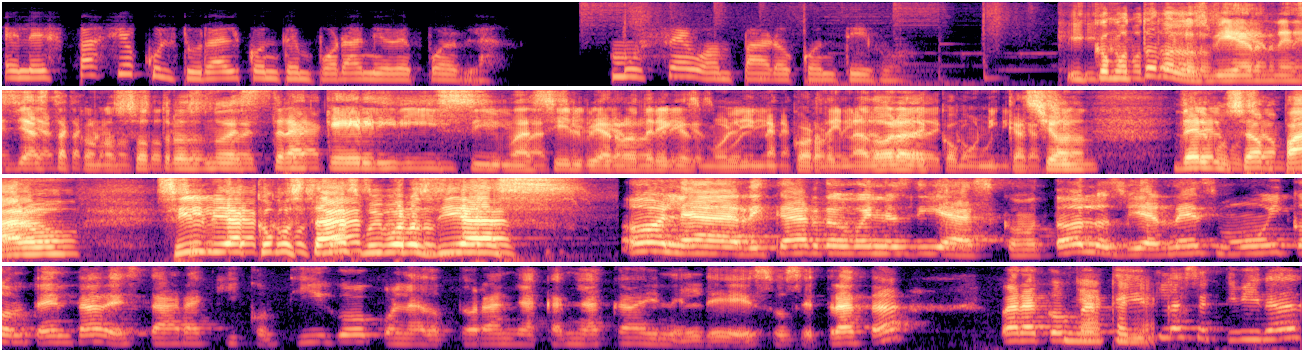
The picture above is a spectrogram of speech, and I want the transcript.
el espacio cultural contemporáneo de Puebla. Museo Amparo contigo. Y como todos los viernes, ya está con nosotros nuestra queridísima Silvia Rodríguez Molina, coordinadora de comunicación del Museo Amparo. Silvia, ¿cómo estás? Muy buenos días. Hola Ricardo, buenos días. Como todos los viernes, muy contenta de estar aquí contigo, con la doctora Ñaca Ñaca en el de eso se trata, para compartir las actividades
